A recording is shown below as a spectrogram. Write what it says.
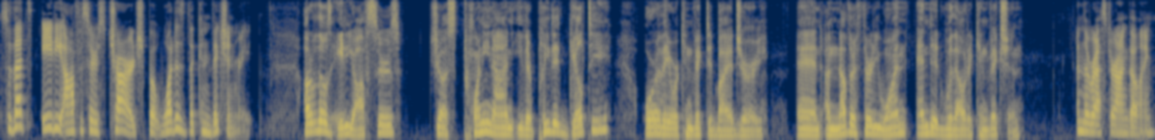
So that's 80 officers charged, but what is the conviction rate? Out of those 80 officers, just 29 either pleaded guilty or they were convicted by a jury. And another 31 ended without a conviction. And the rest are ongoing.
